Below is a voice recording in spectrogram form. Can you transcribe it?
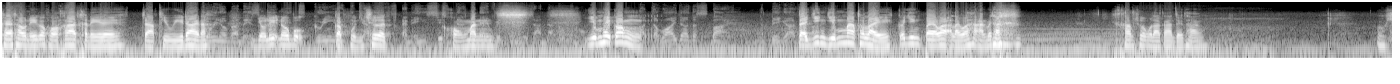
แค่เท่านี้ก็พอคาดคะเนเลยจากทีวีได้นะ โยริโนบุกับหุ่นเชิดของมันยิ้มให้กล้อง แต่ยิ่งยิ้มมากเท่าไหร่ ก็ยิ่งแปลว่าอะไรวะอ่านไม่ทัน ข้ามช่วงเวลาการเดินทาง โอเค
